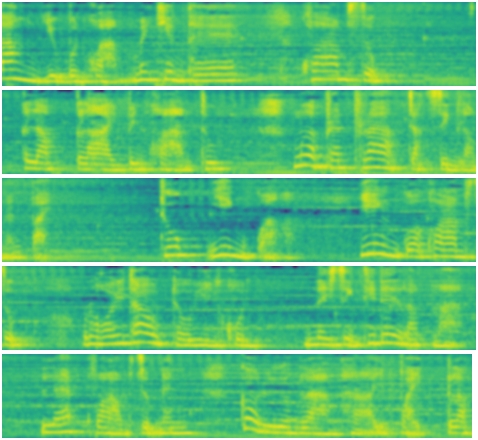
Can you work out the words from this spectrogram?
ตั้งอยู่บนความไม่เที่ยงแท้ ความสุข กลับกลายเป็นความทุกข์ เมื่อพลัดพรากจากสิ่งเหล่านั้นไป ทุกยิ่งกว่า ยิ่งกว่าความสุข ร้อยเท่าทวีคุณในสิ่งที่ได้รับมา และความสุขนั้น ก็เลืองลางหายไปกลับ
